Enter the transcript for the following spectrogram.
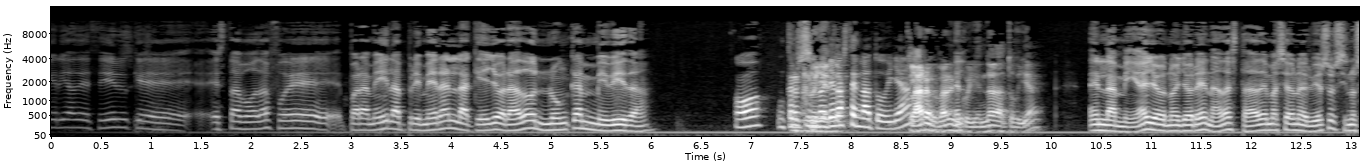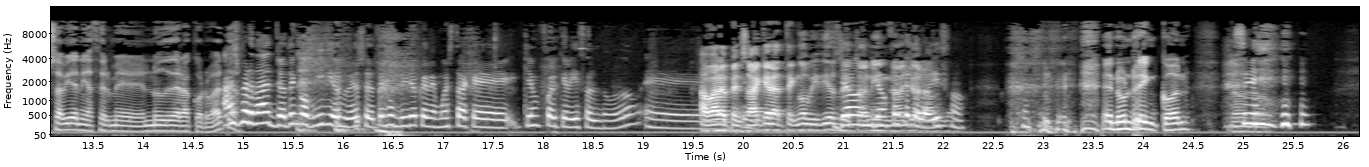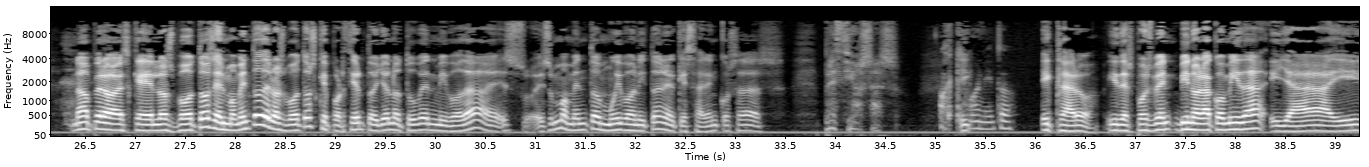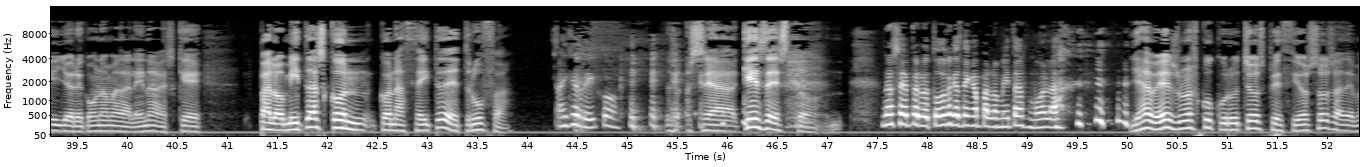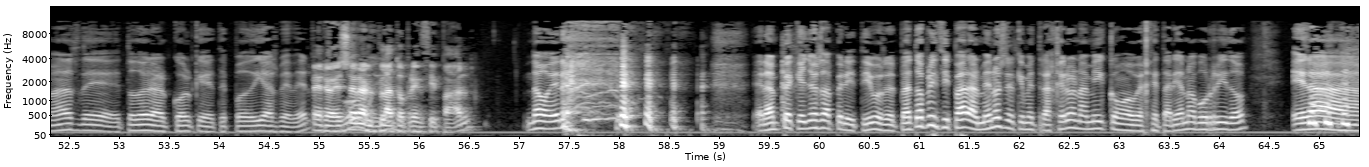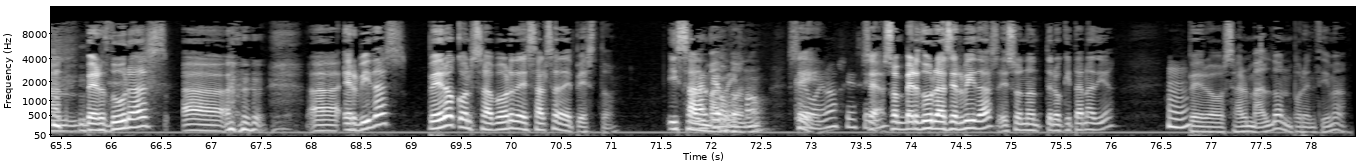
quería decir que esta boda fue para mí la primera en la que he llorado nunca en mi vida. Oh, pero si no lloraste en la tuya. Claro, claro, incluyendo la tuya. En la mía yo no lloré nada, estaba demasiado nervioso si no sabía ni hacerme el nudo de la corbata. Ah, es verdad, yo tengo vídeos de eso. Yo tengo un vídeo que demuestra que. ¿Quién fue el que le hizo el nudo? Eh, Ah, vale, pensaba que era, tengo vídeos de John, Tony John fue no el que te lo hizo. en un rincón. No, sí. no. No, pero es que los votos, el momento de los votos, que por cierto yo no tuve en mi boda, es, es un momento muy bonito en el que salen cosas preciosas. Ay, qué Y- bonito. Y claro, y después ven- vino la comida y ya ahí lloré con una magdalena. Es que palomitas con, con aceite de trufa. Ay, qué rico. O sea, ¿qué es esto? No sé, pero todo lo que tenga palomitas mola. Ya ves, unos cucuruchos preciosos, además de todo el alcohol que te podías beber. Pero eso Estuvo era el plato principal. No, era... Eran pequeños aperitivos. El plato principal, al menos el que me trajeron a mí como vegetariano aburrido, eran verduras ah, ah, hervidas, pero con sabor de salsa de pesto. Y Ah, Sí. Qué bueno, sí, sí. O sea, son verduras hervidas, eso no te lo quita nadie, Mm. pero sal Maldon por encima.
